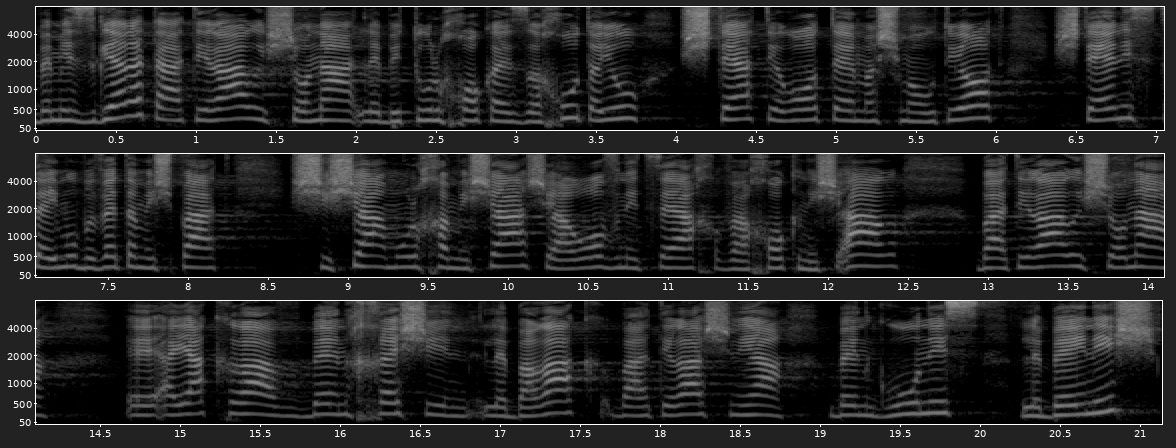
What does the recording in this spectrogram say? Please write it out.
במסגרת העתירה הראשונה לביטול חוק האזרחות היו שתי עתירות אה, משמעותיות, שתיהן הסתיימו בבית המשפט שישה מול חמישה, שהרוב ניצח והחוק נשאר. בעתירה הראשונה אה, היה קרב בין חשין לברק, בעתירה השנייה בין גרוניס לבייניש.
